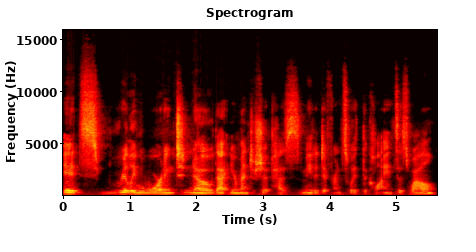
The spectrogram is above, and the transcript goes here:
It's really rewarding to know that your mentorship has made a difference with the clients as well.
